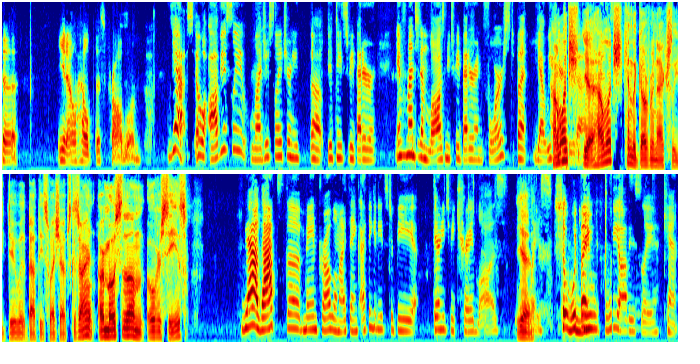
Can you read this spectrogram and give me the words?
to, you know, help this problem? Yeah. So obviously, legislature needs uh, it needs to be better implemented, and laws need to be better enforced. But yeah, we How much? Do that Yeah, how much can the government actually do about these sweatshops? Because aren't are most of them overseas? Yeah, that's the main problem. I think. I think it needs to be there. Need to be trade laws Yeah. place. So would But you? we obviously can't.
